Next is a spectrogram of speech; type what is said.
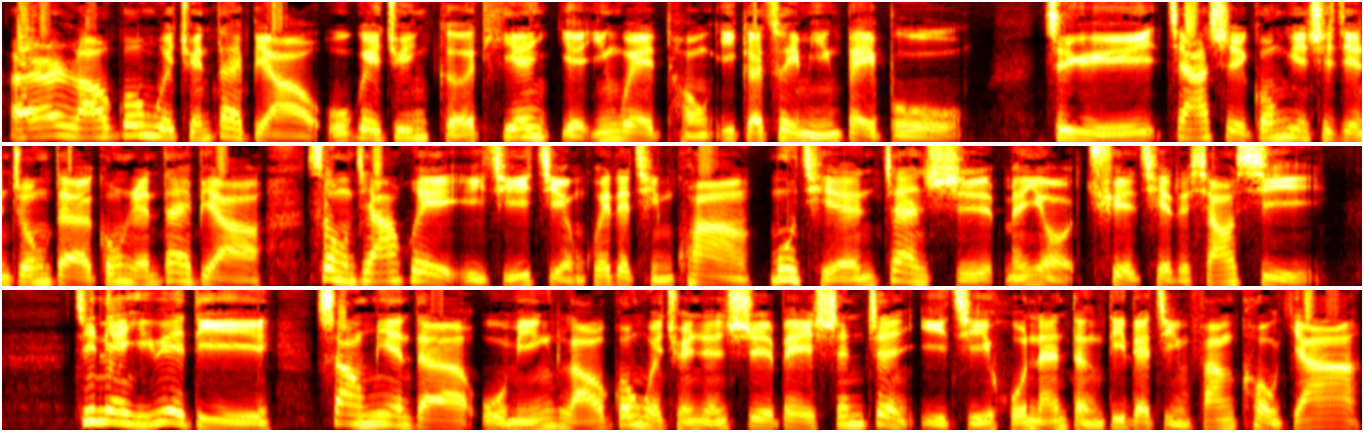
而劳工维权代表吴桂军隔天也因为同一个罪名被捕。至于家事公运事件中的工人代表宋佳慧以及简辉的情况，目前暂时没有确切的消息。今年一月底，上面的五名劳工维权人士被深圳以及湖南等地的警方扣押，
